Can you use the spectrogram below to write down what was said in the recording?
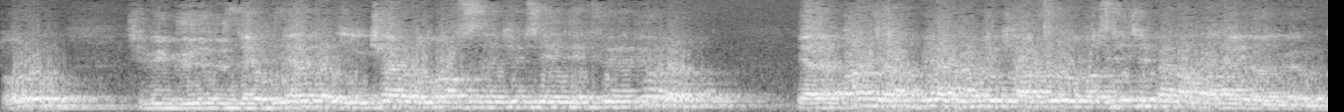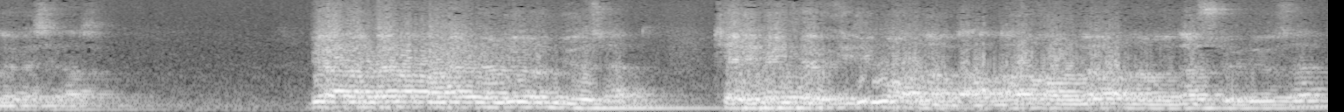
Doğru mu? Şimdi günümüzdekiler de inkar olmaksızın kimseyi tekfir ediyorlar mı? Yani ancak bir adamın kafir olması için ben Allah'a inanmıyorum demesi lazım. Bir adam ben Allah'a inanıyorum diyorsa, kelime-i tevhidi bu anlamda, Allah'a varlığı anlamında söylüyorsa,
